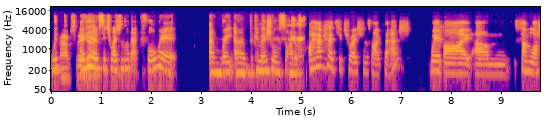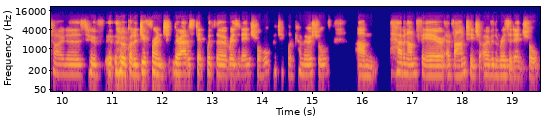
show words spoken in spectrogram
Would, um, so have you you heard of situations like that before where a re, uh, the commercial side of I have had situations like that whereby um, some lot owners who've who have got a different they're out of step with the residential, particularly commercials, um, have an unfair advantage over the residential.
